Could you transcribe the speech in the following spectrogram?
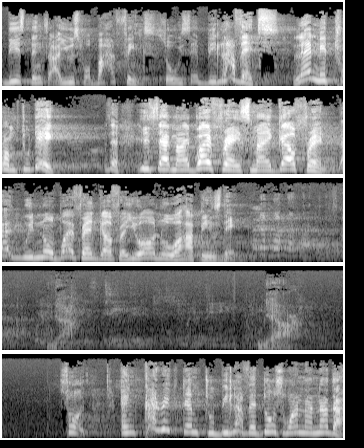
these things are used for bad things. So we say beloveds. Learn it from today. He said, My boyfriend is my girlfriend. We know boyfriend, girlfriend. You all know what happens there. Yeah. Yeah. So Encourage them to beloved those one another,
